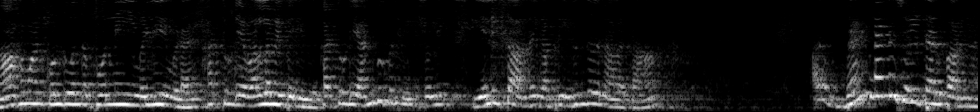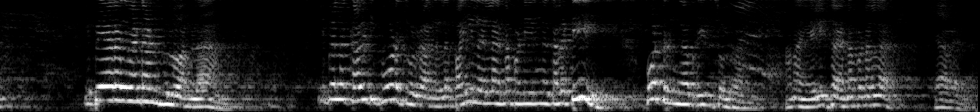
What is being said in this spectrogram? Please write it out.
நாகமான் கொண்டு வந்த பொன்னையும் வெள்ளியையும் விட கர்த்தருடைய வல்லமை பெரியது. கர்த்தருடைய அன்பு பெரியது என்று சொல்லி எலிசா அன்றைக்கு அப்படி இருந்ததுனால தான் அவர் வேண்டான்னு சொல்லிட்டாரு பாருங்க. இப்போ யாராவது வேண்டாம்னு சொல்லுவாங்களா? இப்போ எல்லாம் கலட்டி போட சொல்கிறாங்கல்ல பையில எல்லாம் என்ன பண்ணிருங்க? கலட்டி போட்டுருங்க அப்படின்னு சொல்கிறாங்க ஆனால் எலிசா என்ன பண்ணலை? தேவையில்லை.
